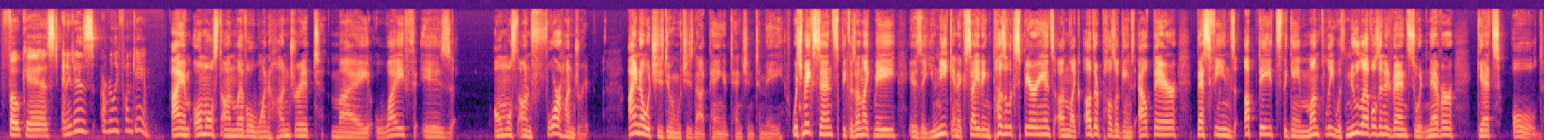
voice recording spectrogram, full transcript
focused. And it is a really fun game. I am almost on level 100. My wife is almost on 400. I know what she's doing when she's not paying attention to me, which makes sense because, unlike me, it is a unique and exciting puzzle experience, unlike other puzzle games out there. Best Fiends updates the game monthly with new levels in advance, so it never gets old.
